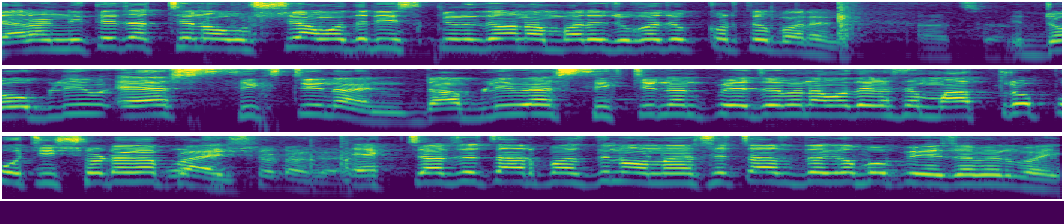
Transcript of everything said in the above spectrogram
যারা নিতে যাচ্ছেন অবশ্যই আমাদের স্ক্রিনে দেওয়া নাম্বারে যোগাযোগ করতে পারেন। W S sixty nine W S sixty nine পেয়ে যাবেন আমাদের কাছে মাত্র পঁচিশশো টাকা প্রাইস এক চার্জে চার পাঁচ দিন অনায়াসে চার্জ দেখাবো পেয়ে যাবেন ভাই।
